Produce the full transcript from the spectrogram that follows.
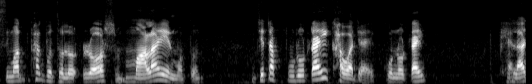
শ্রীমদ্ভাগবত হলো রস মালাইয়ের মতন, যেটা পুরোটাই খাওয়া যায়, কোনোটাই ফেলার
